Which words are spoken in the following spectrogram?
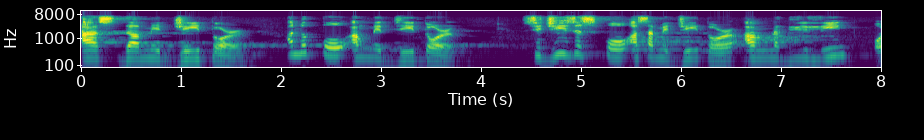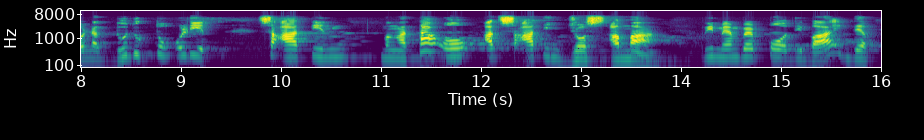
as the mediator. Ano po ang mediator? Si Jesus po as a mediator ang naglilink o nagdudugtong ulit sa atin mga tao at sa ating Diyos Ama. Remember po, di ba, in the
